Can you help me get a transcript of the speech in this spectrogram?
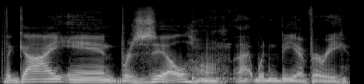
The guy in Brazil, oh, that wouldn't be a very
